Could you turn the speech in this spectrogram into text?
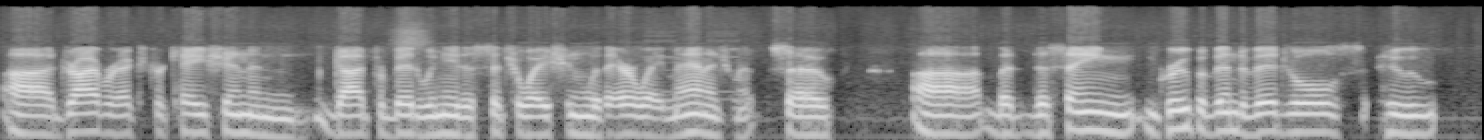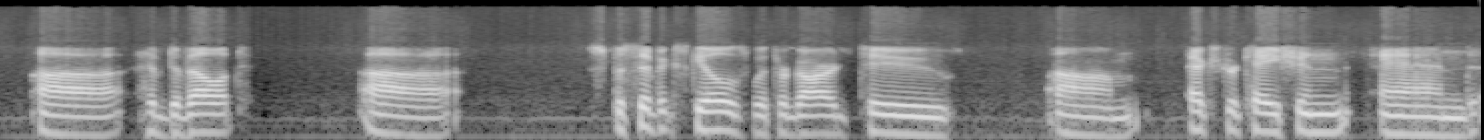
uh, driver extrication, and God forbid we need a situation with airway management. So, uh, but the same group of individuals who uh, have developed uh, specific skills with regard to um, extrication and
